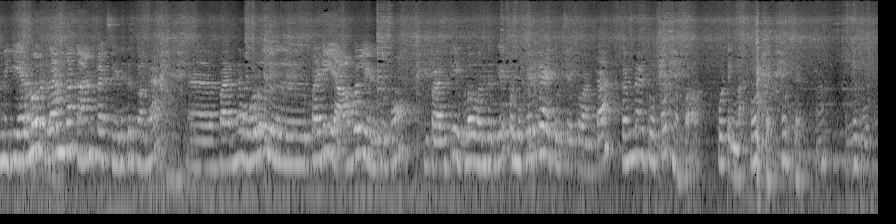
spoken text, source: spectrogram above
இன்னைக்கு இரநூறு கிராம் தான் கார்ன்ஃபிளாக்ஸ் எடுத்திருக்காங்க. அஹ் பாருங்க ஒரு படி அவல் எடுத்திருக்கோம். இப்போ அதுக்கு இவ்வளோ வந்திருக்கு. கொஞ்சம் பெருங்காயத்தூள் சேர்க்குவாங்கக்கா. வெங்காயத்தூள் போட்டுனப்பா போட்டிங்களா? போட்டேன் போட்டேன். கொஞ்சம் போட்டேன்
